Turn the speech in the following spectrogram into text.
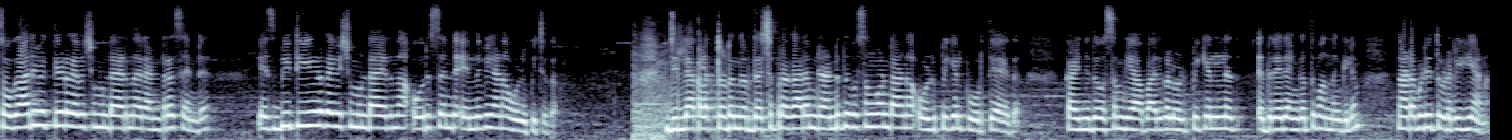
സ്വകാര്യ വ്യക്തിയുടെ കൈവശമുണ്ടായിരുന്ന രണ്ടര സെന്റ് എസ് ബി ടി യുടെ കൈവശമുണ്ടായിരുന്ന ഒരു സെന്റ് എന്നിവയാണ് ഒഴിപ്പിച്ചത്. ജില്ലാ കളക്ടറുടെ നിർദ്ദേശപ്രകാരം രണ്ട് ദിവസം കൊണ്ടാണ് ഒഴിപ്പിക്കൽ പൂർത്തിയായത്. കഴിഞ്ഞ ദിവസം വ്യാപാരികൾ ഒഴിപ്പിക്കലിനെതിരെ രംഗത്ത് വന്നെങ്കിലും നടപടി തുടരുകയാണ്.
